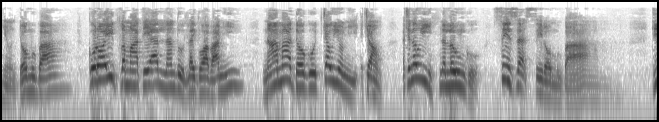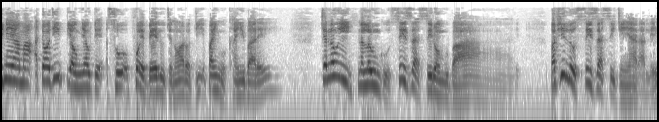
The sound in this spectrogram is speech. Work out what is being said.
ညွှန်တော်မူပါကိုတော်ဤသမာတရားလမ်းသို့လိုက်သွားပါမည်နာမတော်ကိုကြောက်ရွံ့မည်အကြောင်းအကျွန်ုပ်ဤနှလုံးကိုစေ့ဆက်စေတော်မူပါ ဒီနေရာမှာအတော်ကြီးပြောင်မြောက်တဲ့အဆိုအဖွဲပဲလို့ကျွန်တော်ကတော့ဒီအပိုင်းကိုခံယူပါတယ်ကျွန်ုပ်ဤနှလုံးကိုစေ့ဆက်စေတော်မူပါတဲ့ဘာဖြစ်လို့စေ့ဆက်စေခြင်းရတာလဲ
